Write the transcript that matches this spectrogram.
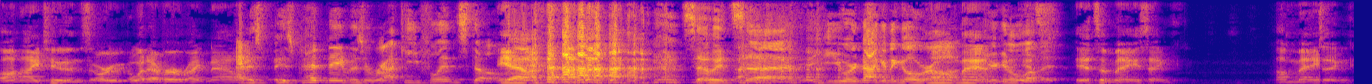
on iTunes or whatever right now. and his his pen name is Rocky Flintstone. yeah. so it's uh, you are not going to go wrong. Oh man, you're going to love It's- it. It's amazing, amazing.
